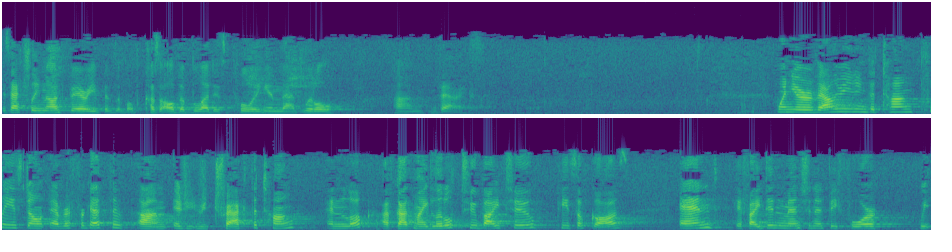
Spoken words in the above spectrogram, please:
is actually not very visible because all the blood is pooling in that little um, varix. When you're evaluating the tongue, please don't ever forget to um, retract the tongue and look. I've got my little two by two piece of gauze, and if I didn't mention it before, we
